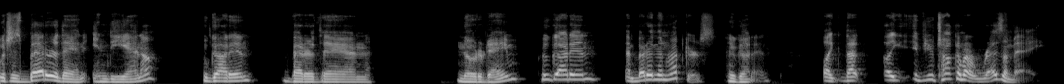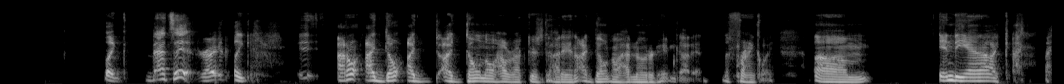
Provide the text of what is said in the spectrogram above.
which is better than Indiana, who got in, better than Notre Dame, who got in, and better than Rutgers, who got in. like that. Like if you're talking about resume, like that's it, right? Like I don't, I don't, I, I don't know how Rutgers got in. I don't know how Notre Dame got in, frankly. Um, Indiana, I, I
